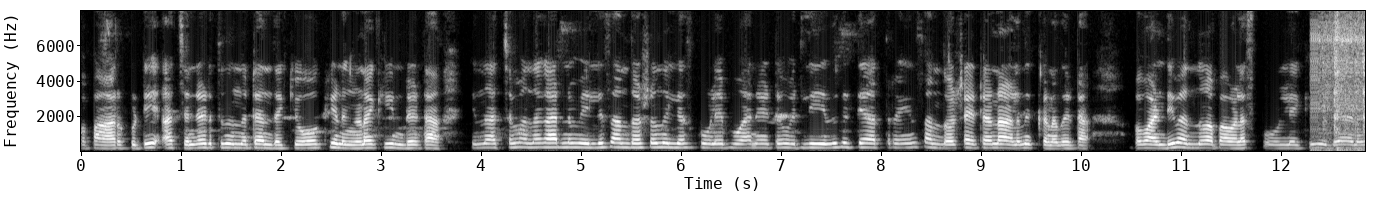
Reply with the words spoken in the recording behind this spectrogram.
അപ്പോൾ പാറുക്കുട്ടി അച്ഛന്റെ അടുത്ത് നിന്നിട്ട് എന്തൊക്കെയോ കിണുങ്ങണൊക്കെ ഉണ്ട് കേട്ടാ ഇന്ന് അച്ഛൻ വന്ന കാരണം വലിയ സന്തോഷമൊന്നുമില്ല സ്കൂളിൽ പോകാനായിട്ട്. ഒരു ലീവ് കിട്ടിയ അത്രയും സന്തോഷമായിട്ടാണ് ആൾ നിൽക്കണത് കേട്ടാ അപ്പോൾ വണ്ടി വന്നു. അപ്പോൾ അവളെ സ്കൂളിലേക്ക് വിടുകയാണ്.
